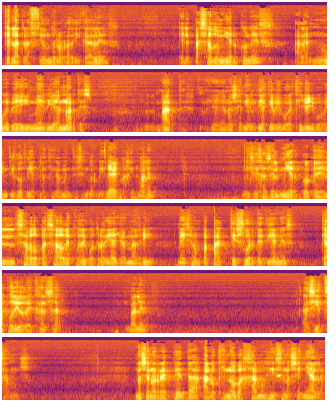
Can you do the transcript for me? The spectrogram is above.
que es la atracción de los radicales el pasado miércoles a las nueve y media. martes. El martes. no sé ni el día que vivo. Es que yo llevo 22 días prácticamente sin dormir. Ya imagino. ¿Vale? Mis hijas el miércoles, el sábado pasado, después de cuatro días yo en Madrid, me dijeron, papá, qué suerte tienes que has podido descansar. ¿Vale? Así estamos. No se nos respeta a los que no bajamos y se nos señala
